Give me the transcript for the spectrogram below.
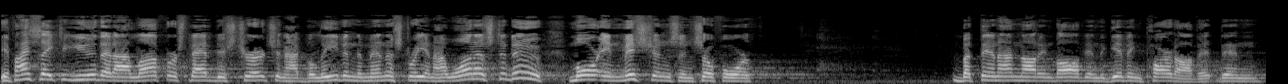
If I say to you that I love First Baptist Church and I believe in the ministry and I want us to do more in missions and so forth, but then I'm not involved in the giving part of it, then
